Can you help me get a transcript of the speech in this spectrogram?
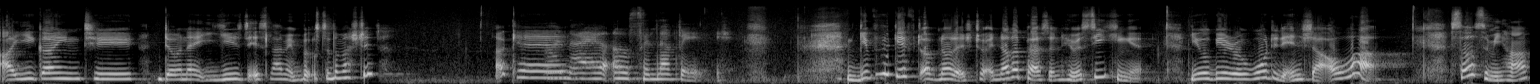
Are you going to donate used Islamic books to the masjid? Okay. And I also love it. Give the gift of knowledge to another person who is seeking it. You will be rewarded insha'Allah. So Saminah,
